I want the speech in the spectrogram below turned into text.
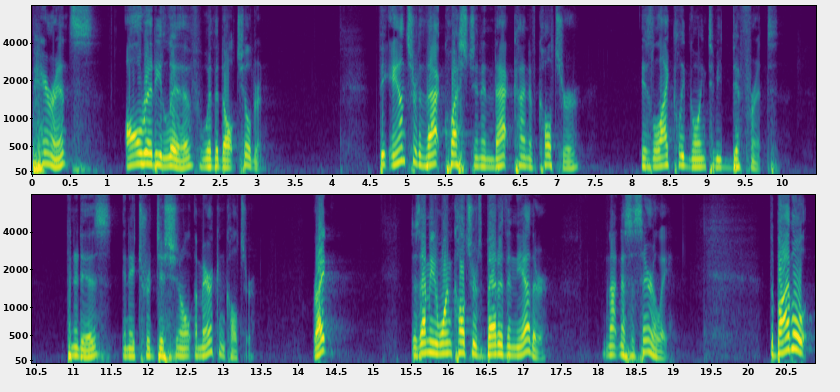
parents already live with adult children. The answer to that question in that kind of culture is likely going to be different than it is in a traditional American culture. Right? Does that mean one culture is better than the other? Not necessarily. The Bible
